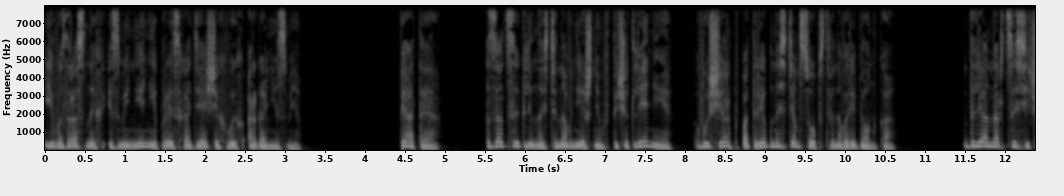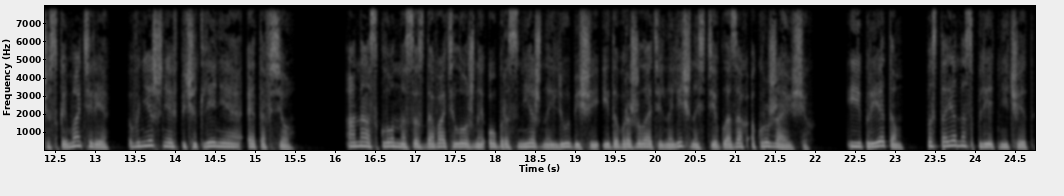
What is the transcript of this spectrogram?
и возрастных изменений, происходящих в их организме. Пятое. Зацикленность на внешнем впечатлении в ущерб потребностям собственного ребенка. Для нарциссической матери внешнее впечатление — это все. Она склонна создавать ложный образ нежной, любящей и доброжелательной личности в глазах окружающих, и при этом постоянно сплетничает,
